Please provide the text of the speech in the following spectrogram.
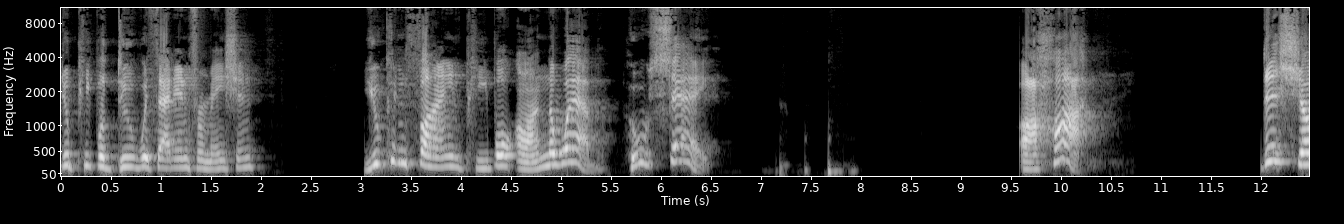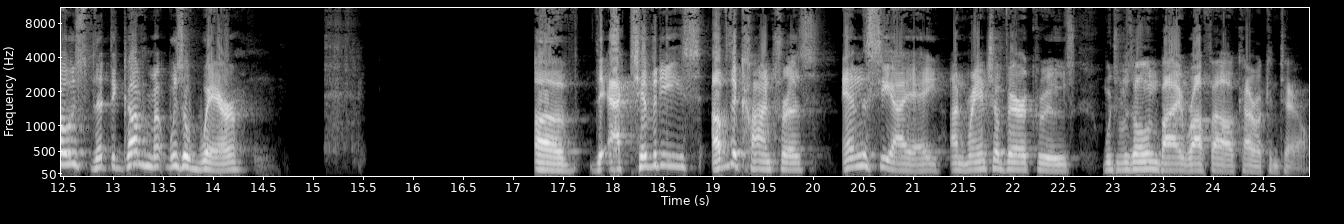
do people do with that information? You can find people on the web who say, aha, this shows that the government was aware of the activities of the Contras and the CIA on Rancho Veracruz, which was owned by Rafael Caro Quintero.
